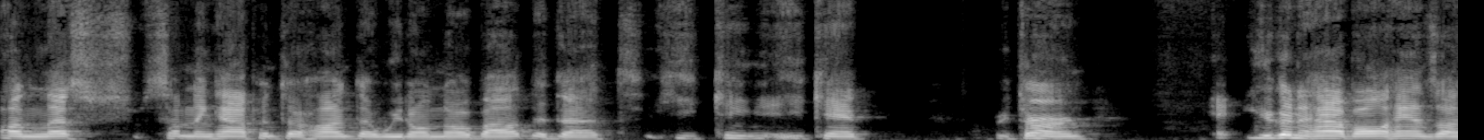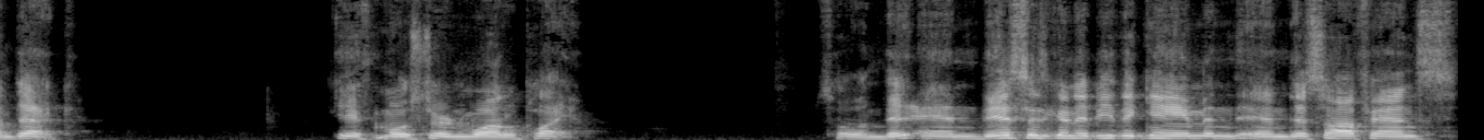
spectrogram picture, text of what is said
unless something happened to Hunt that we don't know about that, that he can he can't return, eh, you're going to have all hands on deck if Mostert and Waddle play. So and, th- and this is going to be the game, and, and this offense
